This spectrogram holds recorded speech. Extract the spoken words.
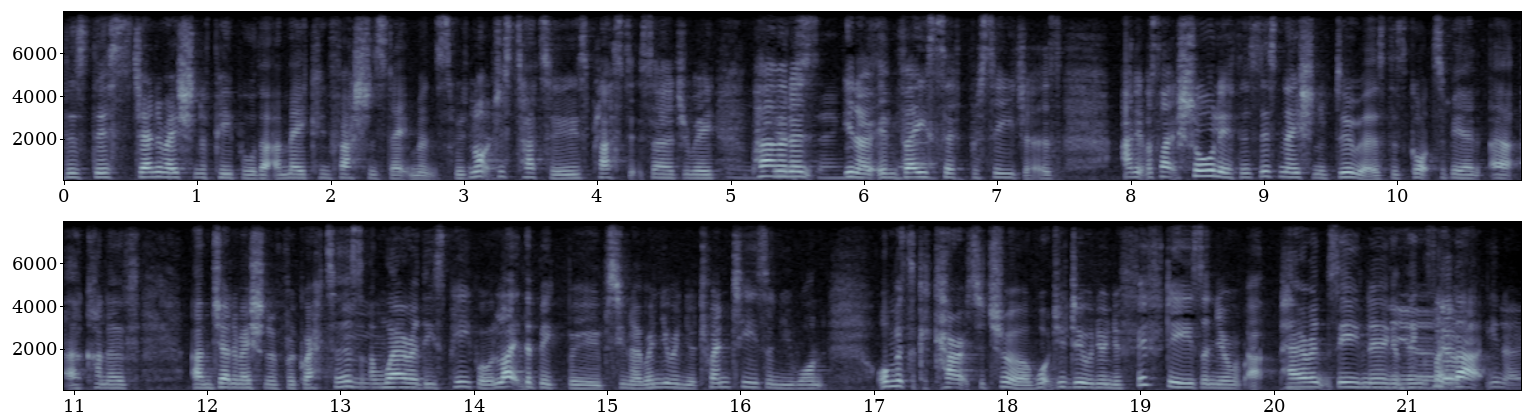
there's this generation of people that are making fashion statements with not just tattoos, plastic surgery, mm, permanent, you know, piercings, yeah. invasive procedures. And it was like, surely if there's this nation of doers, there's got to be an, a, a kind of um, generation of regretters. And where are mm. these people? Like the big boobs, you know, when you're in your 20s and you want almost like a caricature, what do you do when you're in your 50s and you're at mm. parents' evening and things like Yeah. that, you know?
